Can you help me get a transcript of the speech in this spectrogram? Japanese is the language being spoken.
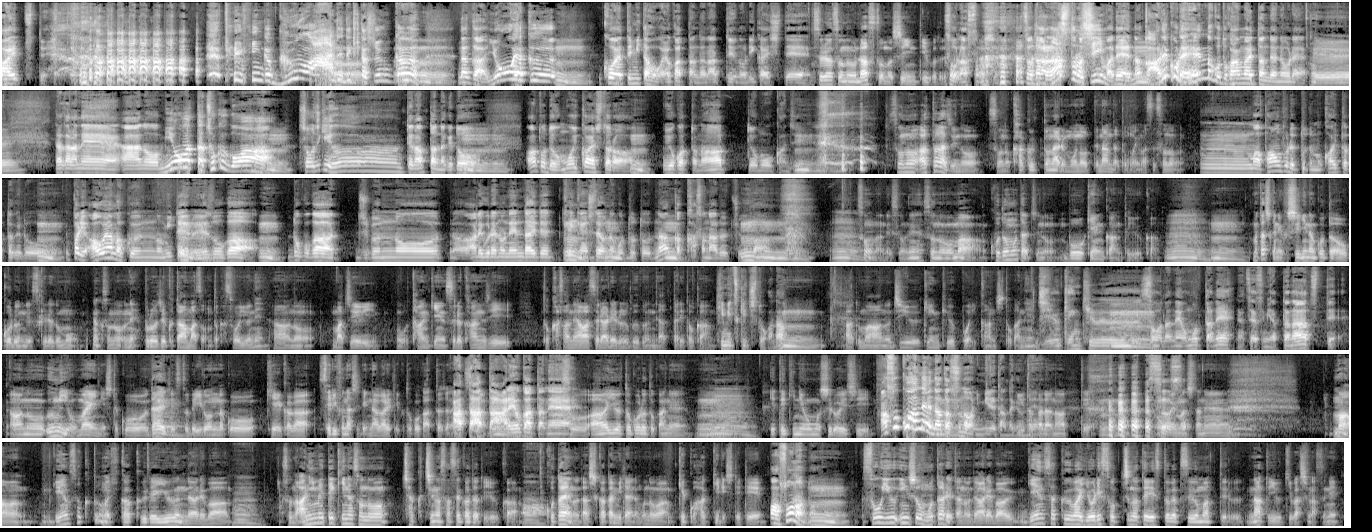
はいっつって。ペンギンがグワー出てきた瞬間、うんうんうんなんかようやくこうやって見た方が良かったんだなっていうのを理解して、それはそのラストのシーンっていうことですか？そうラストのシーン。そうだからラストのシーンまでなんかあれこれ変なこと考えてたんだよね俺。へえだからねあの見終わった直後は、うん。正直うーんってなったんだけど、うんうんうん。後で思い返したら、ん。良かったなって思う感じ、うんうんうん その後味のその核となるものって何だと思います？そのうーんまあパンフレットでも書いてあったけど、ん。やっぱり青山くんの見ている映像が、うん。どこが自分のあれぐらいの年代で経験したようなこととなんか重なるっていうか、うんそうなんですよね。そのまあ子供たちの冒険感というか。うん。うん。まあ、確かに不思議なことは起こるんですけれどもなんかそのねプロジェクトアマゾンとかそういうねあの街を探検する感じと重ね合わせられる部分であったりとか、秘密基地とかな、うん、あとまああの自由研究っぽい感じとかね。自由研究、うん。そうだね。思ったね。夏休みやったなっつって。あの海を前にしてこうダイジェストでいろんなこう経過がセリフなしで流れていくとこがあったじゃないあっですか。たあった、あれよかっったね。そうああいうところとかね、うん。うん。絵的に面白いし。あそこはねなんか素直に見れたんだけどね、豊かだなって、思いましたねまあ原作との比較で言うんであれば、うん。そのアニメ的なその着地のさせ方というか、うん。答えの出し方みたいなものは結構はっきりしてて、あそうなんだ、うん、そういう印象を持たれたのであれば原作はよりそっちのテイストが強まってるなという気はしますね。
